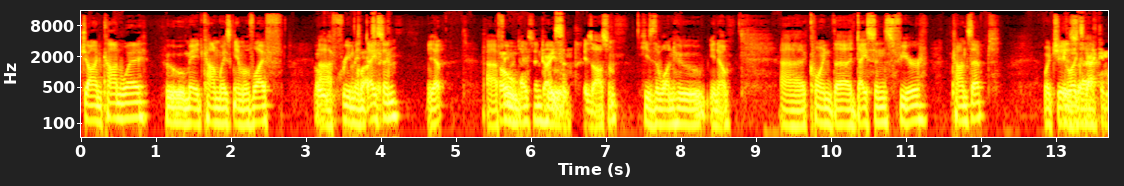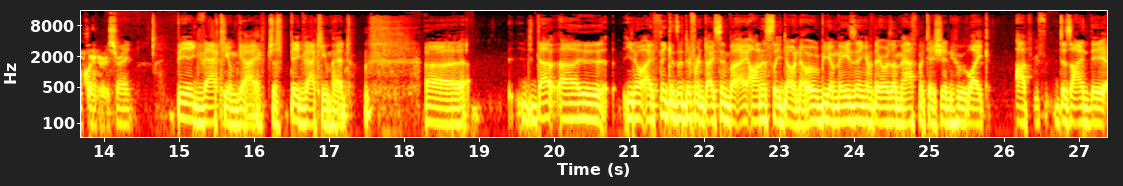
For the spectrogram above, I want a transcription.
John Conway, who made Conway's Game of Life, Oh, uh, Freeman. Dyson. Yep. Uh, Freeman Oh, Dyson, Dyson. is awesome. He's the one who, you know, uh, coined the Dyson sphere concept, which He is likes uh, vacuum cleaners, right? big vacuum guy, just big vacuum head. Uh, that uh, you know, I think it's a different Dyson, but I honestly don't know. It would be amazing if there was a mathematician who like op- designed the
